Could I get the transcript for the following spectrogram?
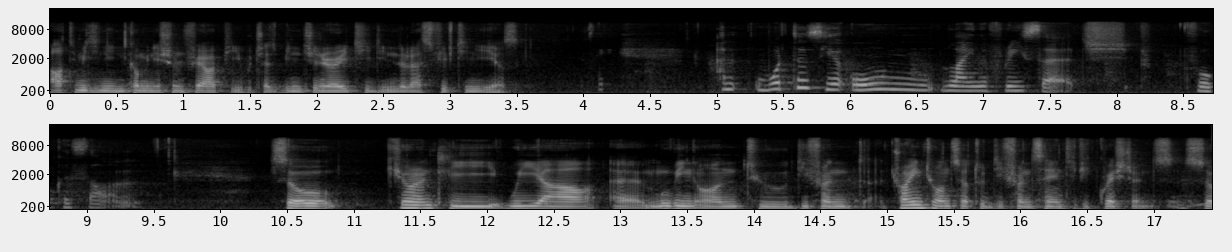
artemisinin combination therapy, which has been generated in the last 15 years. And what does your own line of research focus on? So currently we are uh, moving on to different, trying to answer to different scientific questions. Mm -hmm. So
